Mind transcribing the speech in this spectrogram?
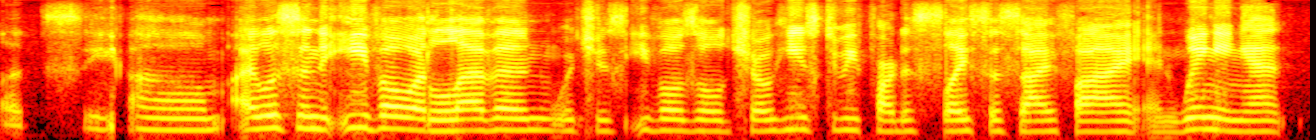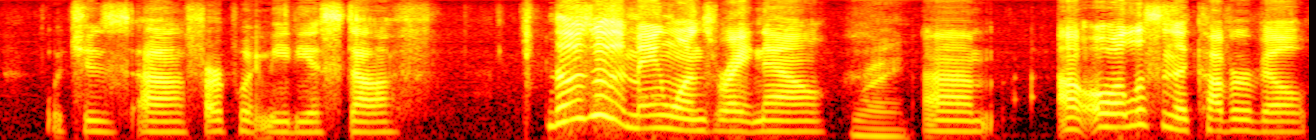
Let's see. Um, I listen to Evo at 11, which is Evo's old show. He used to be part of Slice of Sci-Fi and Winging It, which is uh, Farpoint Media stuff. Those are the main ones right now. Right. Um, uh, oh, I listen to Coverville.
